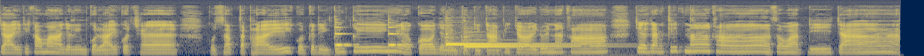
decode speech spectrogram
ใจที่เข้ามา อย่าลืมกดไลค์ กดแชร์ กดซับตะไคร้กดกระดิ่งกริ๊งๆ แล้วก็อย่าลืมกดติดตามพี่จอยด้วยนะคะ เจอกันคลิปหน้าค่ะ สวัสดีจ้า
